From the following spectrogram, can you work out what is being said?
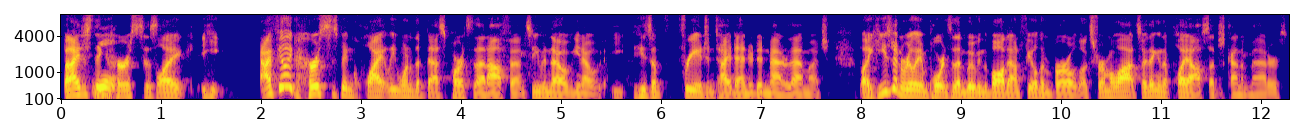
But I just think well, Hurst is like he. I feel like Hurst has been quietly one of the best parts of that offense, even though you know he, he's a free agent tight end who didn't matter that much. But like he's been really important to them moving the ball downfield, and Burrow looks for him a lot. So I think in the playoffs that just kind of matters.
